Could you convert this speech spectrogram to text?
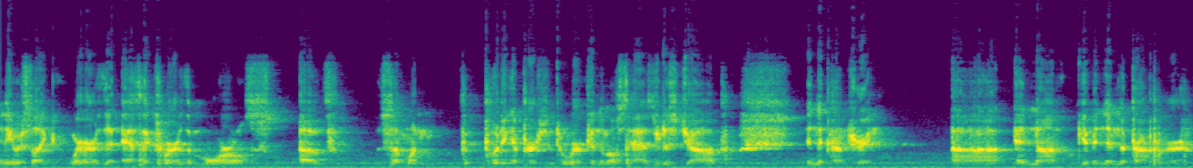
and he was like, where are the ethics? Where are the morals of someone putting a person to work in the most hazardous job in the country uh, and not giving them the proper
